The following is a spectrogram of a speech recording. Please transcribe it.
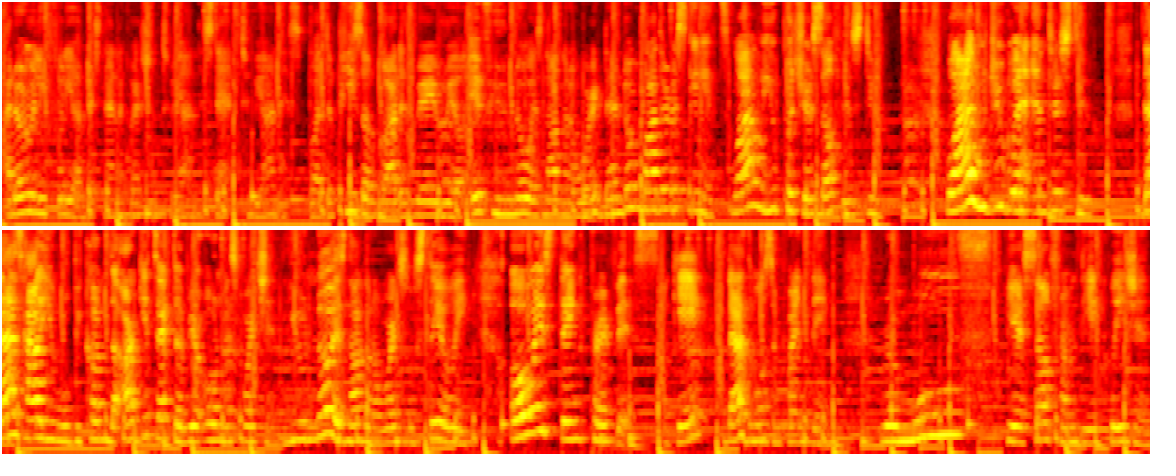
I don't really fully understand the question to be understand to be honest. But the peace of God is very real. If you know it's not gonna work, then don't bother risking it. Why would you put yourself in stew? Why would you go and enter stew? That's how you will become the architect of your own misfortune. You know it's not gonna work, so stay away. Always think purpose, okay? That's the most important thing. Remove yourself from the equation.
